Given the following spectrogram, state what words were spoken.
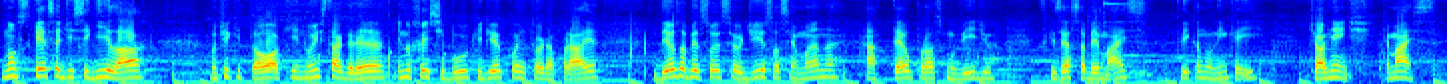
Não esqueça de seguir lá no TikTok, no Instagram e no Facebook, Dia Corretor da Praia. Deus abençoe o seu dia, sua semana. Até o próximo vídeo. Se quiser saber mais, clica no link aí. Tchau, gente. Até mais.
